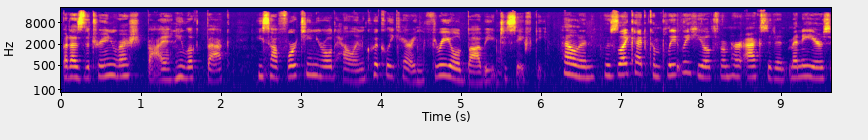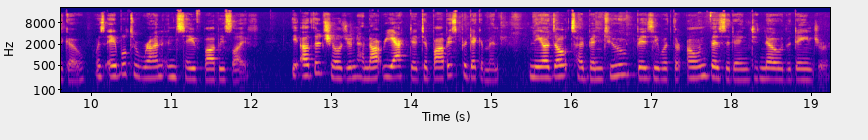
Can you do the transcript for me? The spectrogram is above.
But as the train rushed by and he looked back, he saw 14 year old Helen quickly carrying three year old Bobby to safety. Helen, whose leg had completely healed from her accident many years ago, was able to run and save Bobby's life. The other children had not reacted to Bobby's predicament, and the adults had been too busy with their own visiting to know the danger.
